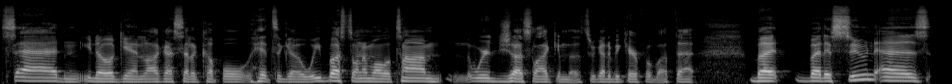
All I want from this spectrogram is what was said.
sad. And, you know, again, like I said a couple hits ago, we bust on him all the time. We're just like him, though. So we got to be careful about that. But, but as soon as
